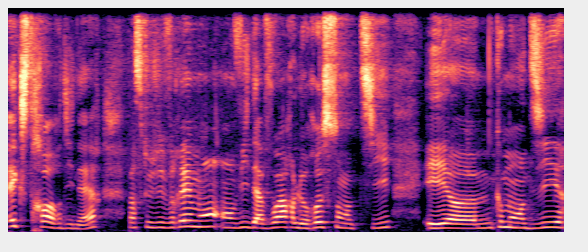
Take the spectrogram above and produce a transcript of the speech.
extraordinaire parce que j'ai vraiment envie d'avoir le ressenti et euh, comment dire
